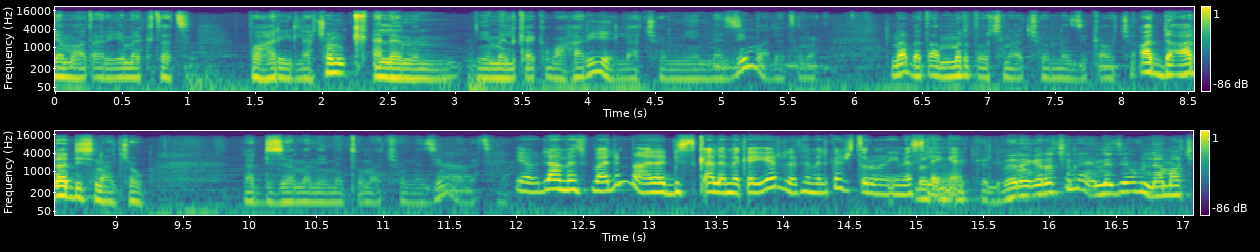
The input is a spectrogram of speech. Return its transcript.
የማጠር የመክተት ባህሪ የላቸውም። ቀለምም የመልቀቅ ባህሪ የላቸውም። የነዚህ ማለት ነው እና በጣም ምርጦች ናቸው እነዚህ እቃዎች አዳዲስ ናቸው። ለአዲስ ዘመን የመጡ ናቸው እነዚህ ማለት ነው። ያው ለአመት ባልም አዳዲስ እቃ ለመቀየር ለተመልካች ጥሩ ነው ይመስለኛል። በነገራችን ላይ እነዚህ አሁን ለማቻ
